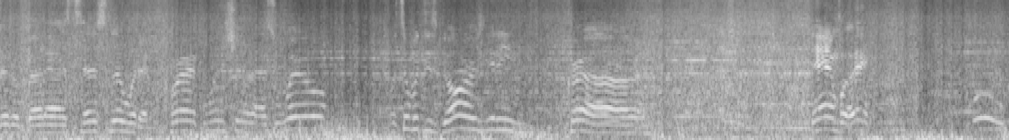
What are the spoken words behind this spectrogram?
Little badass Tesla with a cracked windshield as well. What's up with these cars getting cracked? Damn, boy. Hey,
